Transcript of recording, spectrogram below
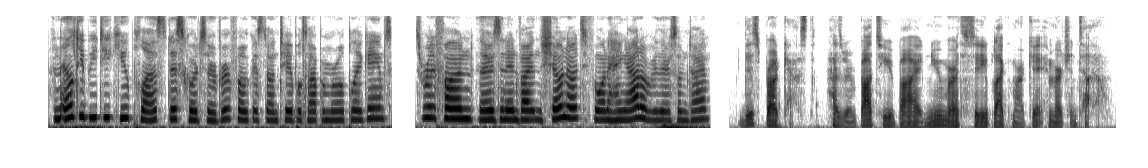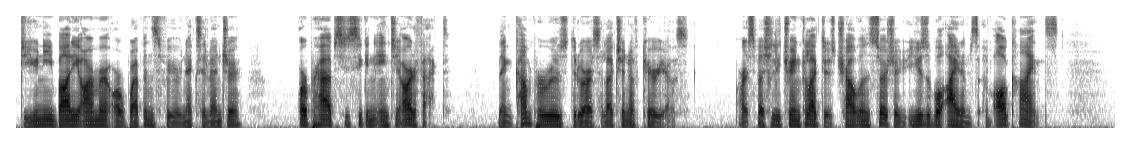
An LGBTQ plus Discord server focused on tabletop and roleplay games. It's really fun. There's an invite in the show notes if you want to hang out over there sometime. This broadcast has been brought to you by New Mirth City Black Market and Merchantile. Do you need body armor or weapons for your next adventure? Or perhaps you seek an ancient artifact? Then come peruse through our selection of curios. Our specially trained collectors travel in search of usable items of all kinds.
